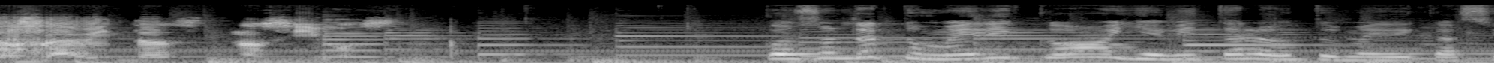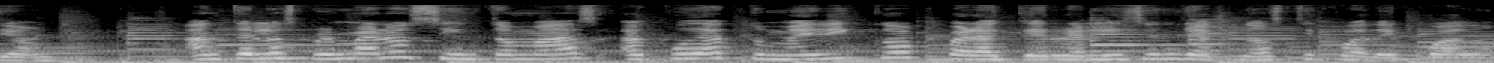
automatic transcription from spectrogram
los hábitos nocivos. Consulta a tu médico y evita la automedicación. Ante los primeros síntomas, acude a tu médico para que realice un diagnóstico adecuado.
